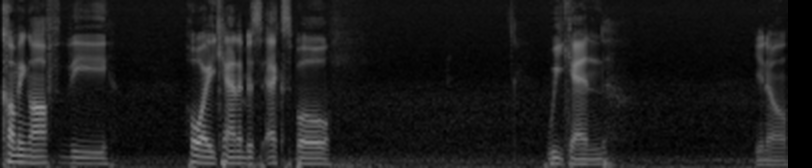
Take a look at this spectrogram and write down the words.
coming off the Hawaii Cannabis Expo weekend, you know,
